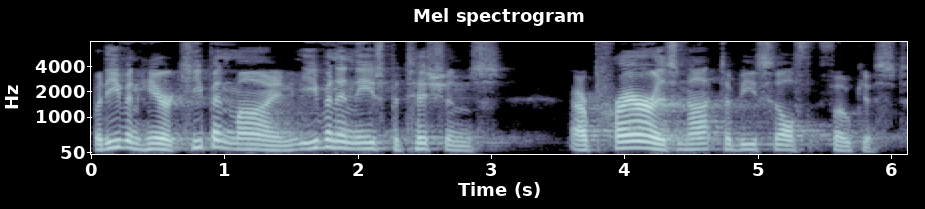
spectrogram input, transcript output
But even here, keep in mind, even in these petitions, our prayer is not to be self focused.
